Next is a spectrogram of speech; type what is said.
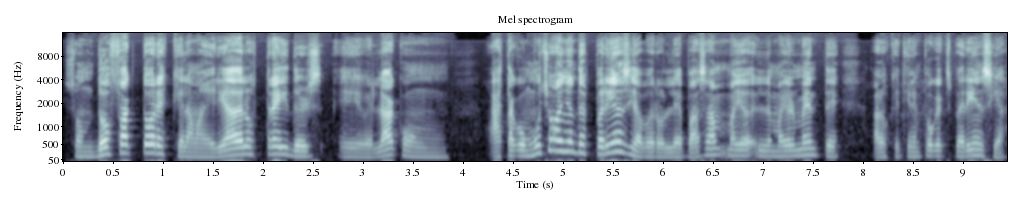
son dos factores que la mayoría de los traders, eh, ¿verdad? Con, hasta con muchos años de experiencia, pero le pasa mayor- mayormente a los que tienen poca experiencia.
